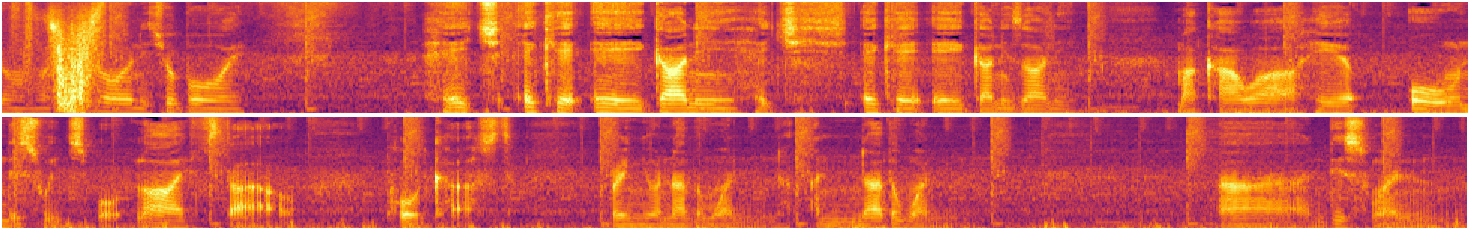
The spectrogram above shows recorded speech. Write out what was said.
on? What's going on? It's your boy H aka Gani H aka Ganizani Makawa here on the Sweet Sport Lifestyle podcast. Bring you another one, another one. Uh, this one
